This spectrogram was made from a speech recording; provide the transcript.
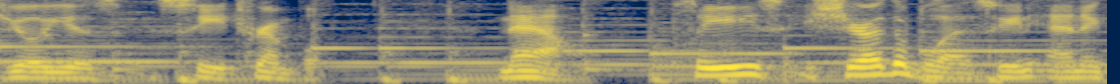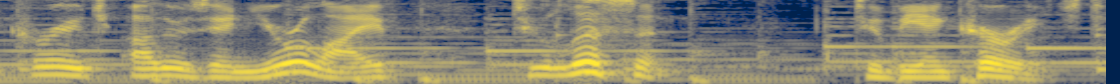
Julius C. Trimble. Now, please share the blessing and encourage others in your life to listen to be encouraged.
